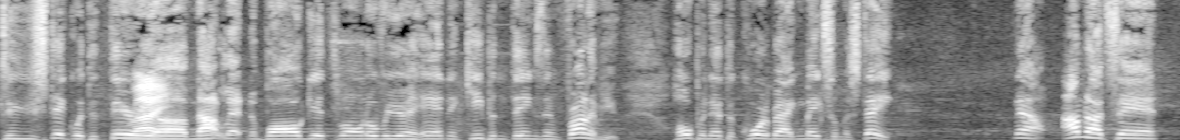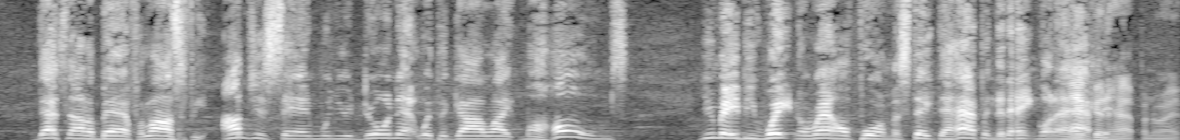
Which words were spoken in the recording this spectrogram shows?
do you stick with the theory Right. of not letting the ball get thrown over your head and keeping things in front of you, hoping that the quarterback makes a mistake? Now, I'm not saying that's not a bad philosophy. I'm just saying when you're doing that with a guy like Mahomes, you may be waiting around for a mistake to happen that ain't going to Ain't happen. gonna happen, right?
